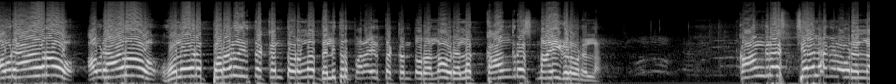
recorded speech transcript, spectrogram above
ಅವ್ರ್ಯಾರು ಅವ್ರ್ಯಾರು ಹೊಲವರ ಪರ ಇರ್ತಕ್ಕಂಥವ್ರಲ್ಲ, ದಲಿತರ ಪರ ಇರ್ತಕ್ಕಂಥವ್ರಲ್ಲ, ಅವರೆಲ್ಲ ಕಾಂಗ್ರೆಸ್ ನಾಯಿಗಳವರೆಲ್ಲ. ಕಾಂಗ್ರೆಸ್ ಚೇಲಗಳವರೆಲ್ಲ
